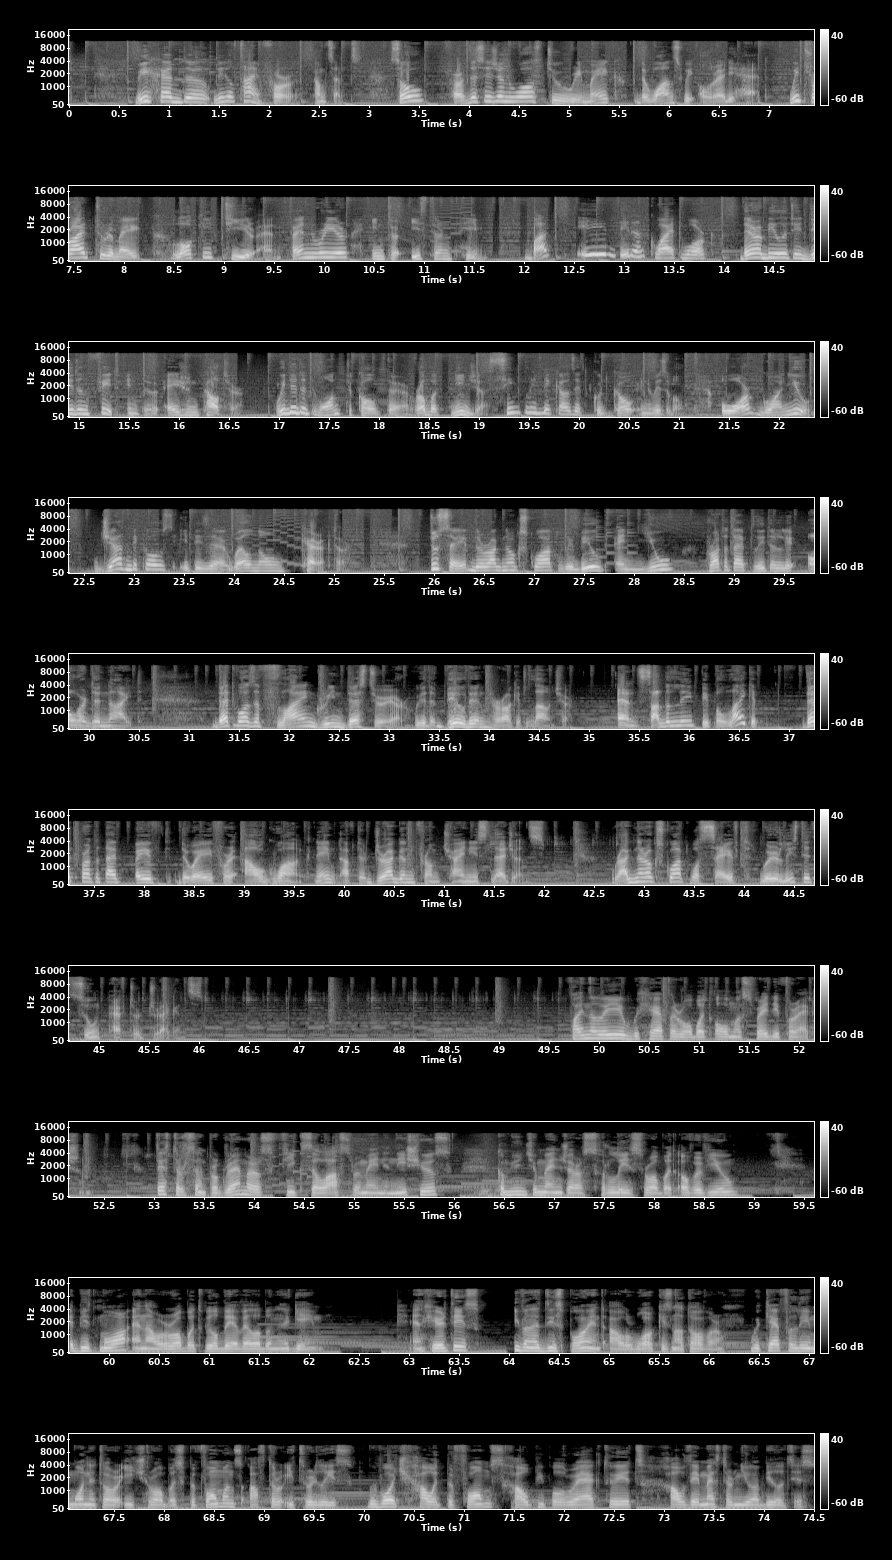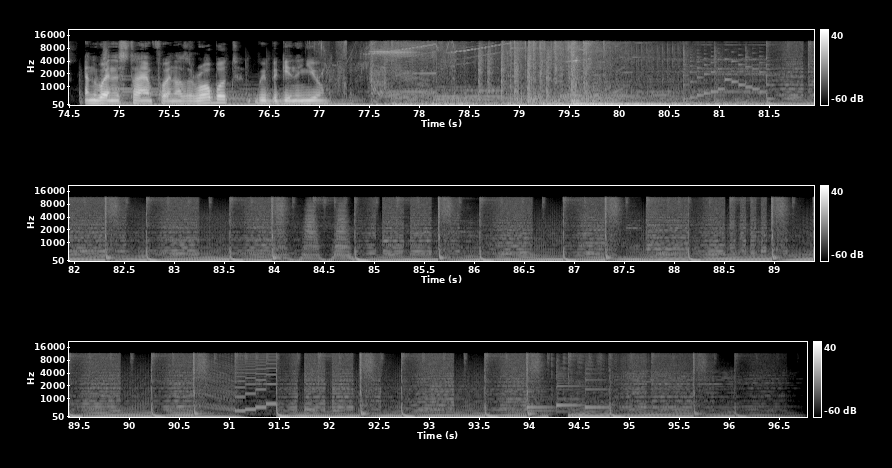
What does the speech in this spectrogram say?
We had uh, little time for concepts, so first decision was to remake the ones we already had. We tried to remake Loki, Tyr and Fenrir into Eastern theme, but it didn't quite work. Their ability didn't fit into Asian culture. We didn't want to call the robot Ninja simply because it could go invisible, or Guan Yu just because it is a well-known character. To save the Ragnarok squad, we built a new prototype literally over the night. That was a flying green destroyer with a built-in rocket launcher. And suddenly people like it. That prototype paved the way for Ao Guang, named after dragon from Chinese legends. Ragnarok Squad was saved, we released it soon after Dragons. Finally, we have a robot almost ready for action. Testers and programmers fix the last remaining issues, community managers release robot overview, a bit more and our robot will be available in the game. And here it is. Even at this point, our work is not over. We carefully monitor each robot's performance after its release. We watch how it performs, how people react to it, how they master new abilities. And when it's time for another robot, we begin anew.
